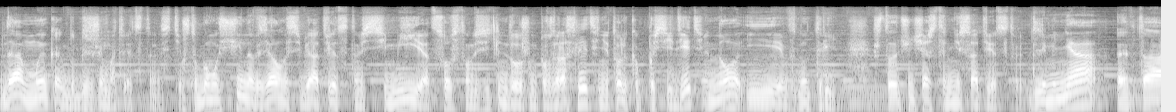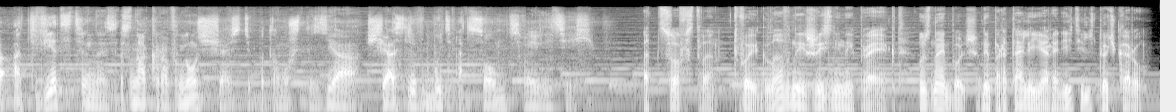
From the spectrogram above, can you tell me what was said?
да, мы как бы бежим ответственности. Чтобы мужчина взял на себя ответственность семьи и отцовства, он действительно должен повзрослеть и не только посидеть, но и внутри, что очень часто не соответствует. Для меня это ответственность, знак равно счастью, потому что я счастлив быть отцом своих детей. Отцовство – твой главный жизненный проект. Узнай больше на портале ЯРодитель.ру.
